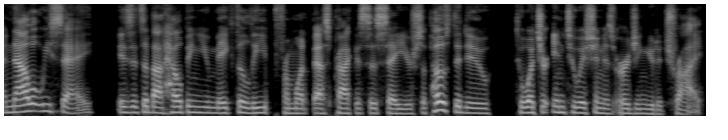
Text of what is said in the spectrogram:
And now what we say is it's about helping you make the leap from what best practices say you're supposed to do to what your intuition is urging you to try.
